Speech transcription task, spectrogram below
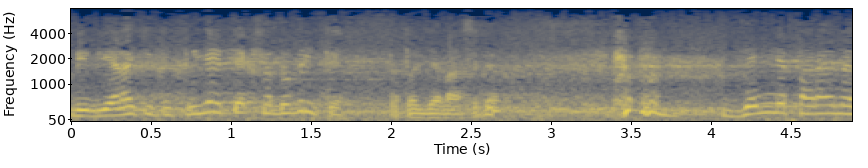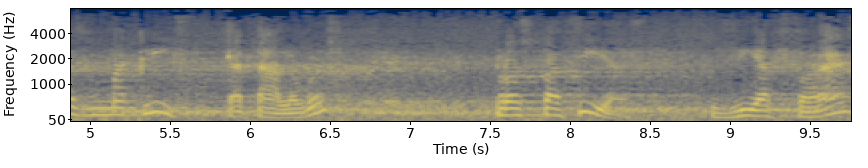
Βιβλιαράκι που πουλιέται έξω να το βρείτε να το διαβάσετε. Δεν είναι παρά ένας μακρύς κατάλογος προσπαθίας διαφθοράς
